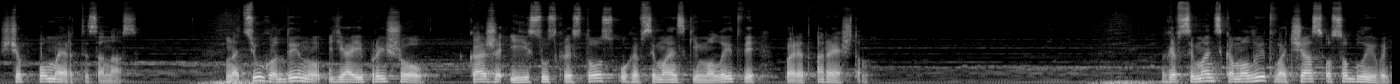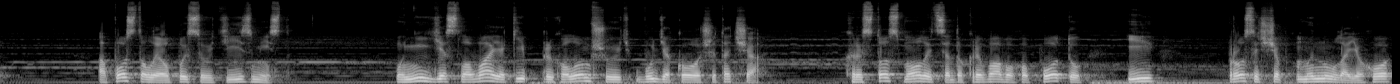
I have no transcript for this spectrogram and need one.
щоб померти за нас. На цю годину я і прийшов, каже Ісус Христос у Гевсиманській молитві перед арештом. Гевсиманська молитва час особливий. Апостоли описують її зміст. У ній є слова, які приголомшують будь-якого читача. Христос молиться до кривавого поту і просить, щоб минула його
